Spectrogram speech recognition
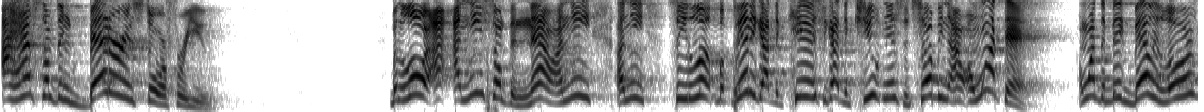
I have something better in store for you. But Lord, I, I, need something now. I need, I need, see, look, but Penny got the kids, she got the cuteness, the chubby. I, I want that. I want the big belly, Lord.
